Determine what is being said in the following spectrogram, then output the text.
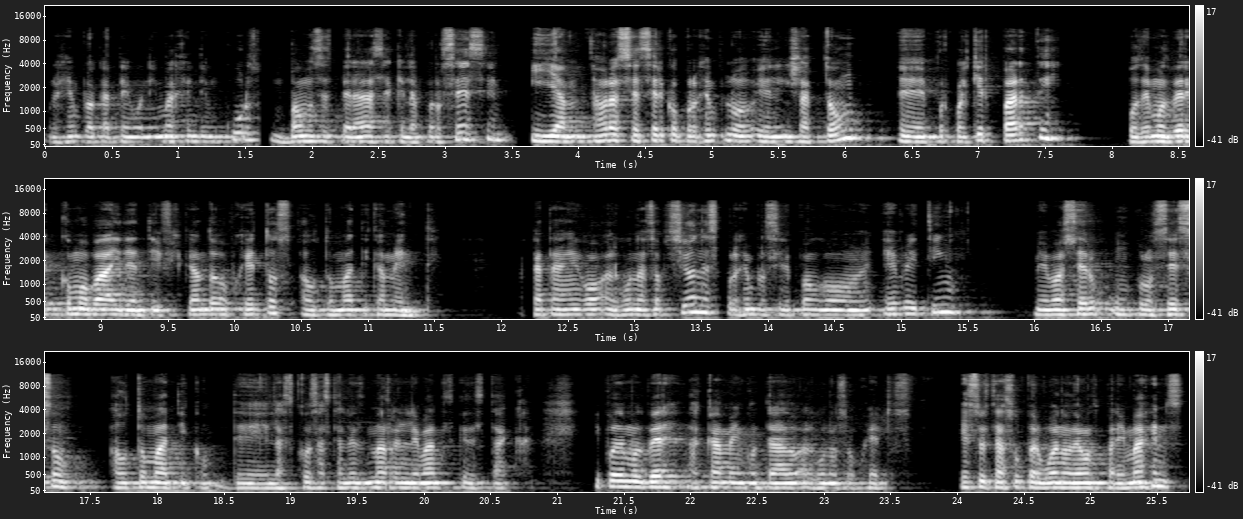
Por ejemplo, acá tengo una imagen de un curso. Vamos a esperar hasta que la procese. Y ya, ahora si acerco, por ejemplo, el ratón eh, por cualquier parte, podemos ver cómo va identificando objetos automáticamente. Acá tengo algunas opciones. Por ejemplo, si le pongo Everything, me va a hacer un proceso automático de las cosas tal vez más relevantes que destaca. Y podemos ver, acá me he encontrado algunos objetos. Esto está súper bueno, digamos, para imágenes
